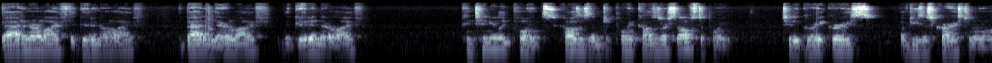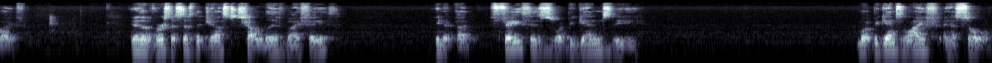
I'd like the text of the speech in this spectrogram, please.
bad in our life, the good in our life, the bad in their life, the good in their life, continually points, causes them to point, causes ourselves to point to the great grace of Jesus Christ in our life. You know the verse that says, "The just shall live by faith." You know, uh, faith is what begins the what begins life in a soul.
